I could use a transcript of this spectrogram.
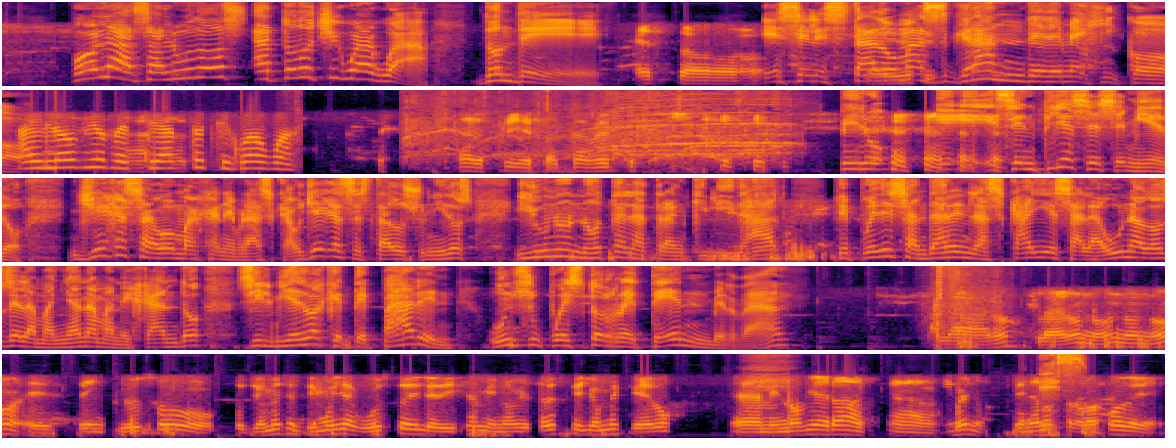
Hola, saludos a todo Chihuahua, donde Esto... es el estado Sí, más grande de México. I love you, Retiarto, Chihuahua. Sí, exactamente. Pero eh, eh, sentías ese miedo. Llegas a Omaha, Nebraska, o llegas a Estados Unidos y uno nota la tranquilidad que puedes andar en las calles a la una o dos de la mañana manejando sin miedo a que te paren. Un supuesto retén, ¿verdad? Claro, claro, no, no, no. Este, incluso, pues yo me sentí muy a gusto y le dije a mi novia, ¿sabes que Yo me quedo. Eh, mi novia era, ah, bueno, tenía los trabajo de,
